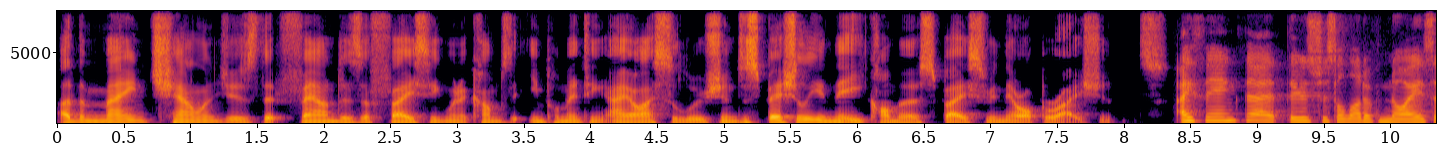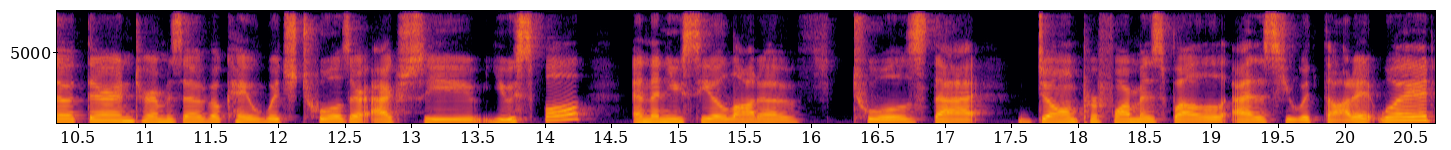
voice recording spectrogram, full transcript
are the main challenges that founders are facing when it comes to implementing AI solutions, especially in the e commerce space in their operations? I think that there's just a lot of noise out there in terms of, okay, which tools are actually useful. And then you see a lot of tools that don't perform as well as you would thought it would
